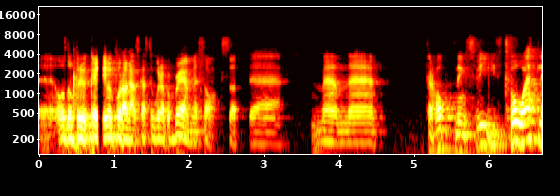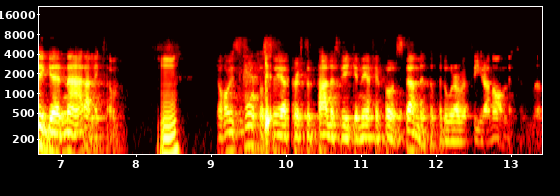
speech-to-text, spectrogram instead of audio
Eh, och då brukar Liverpool ha ganska stora problem med sånt. Så att, eh, men förhoppningsvis. 2-1 ligger nära liksom. Mm. Jag har ju svårt att se att Crystal Palace viker ner sig fullständigt och förlorar med 4-0. Liksom. Men,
